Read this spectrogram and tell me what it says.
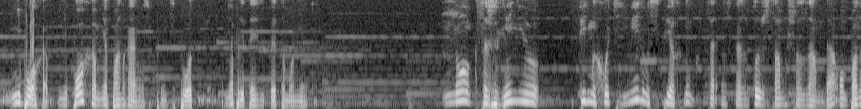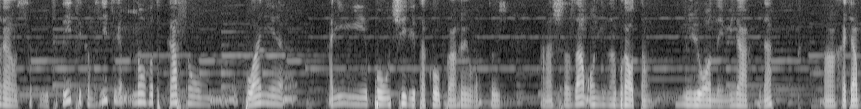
неплохо, неплохо, мне понравилось, в принципе, вот у меня претензий к этому нету. Но, к сожалению, фильмы хоть и имели успех, ну, скажем, тот же самый Шазам, да, он понравился критикам, зрителям, но вот в кассовом плане они не получили такого прорыва. То есть а, Шазам, он не набрал там миллионы, миллиарды, да, хотя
